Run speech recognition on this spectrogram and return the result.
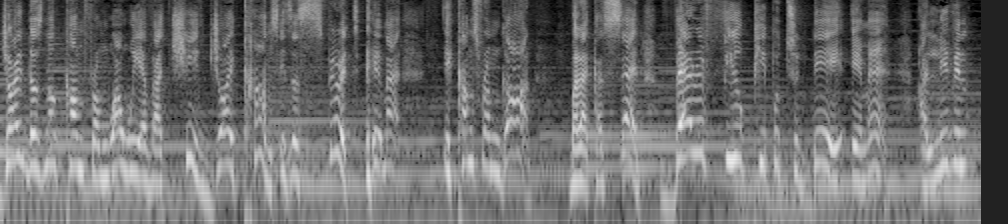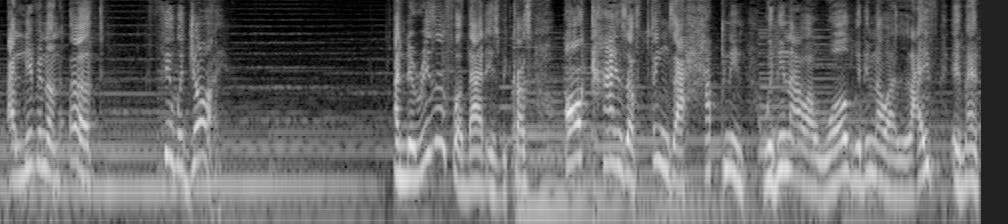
Joy does not come from what we have achieved. Joy comes, it's a spirit, amen. It comes from God. But like I said, very few people today, amen, are living are living on earth filled with joy. And the reason for that is because all kinds of things are happening within our world, within our life, amen,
